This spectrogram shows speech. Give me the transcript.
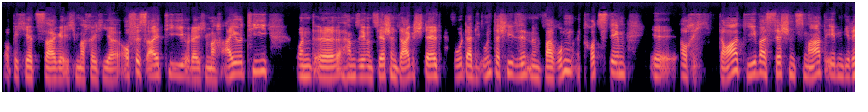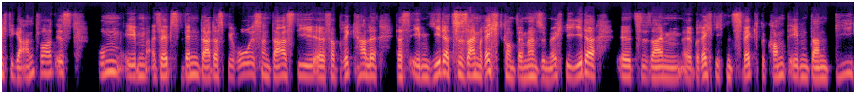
Ob ich jetzt sage, ich mache hier Office IT oder ich mache IoT und äh, haben Sie uns sehr schön dargestellt, wo da die Unterschiede sind und warum trotzdem äh, auch dort jeweils Session Smart eben die richtige Antwort ist um eben, selbst wenn da das Büro ist und da ist die äh, Fabrikhalle, dass eben jeder zu seinem Recht kommt, wenn man so möchte. Jeder äh, zu seinem äh, berechtigten Zweck bekommt eben dann die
